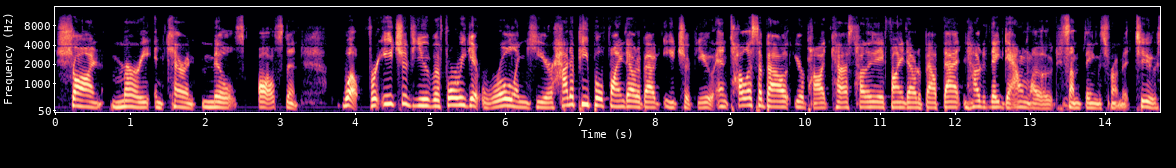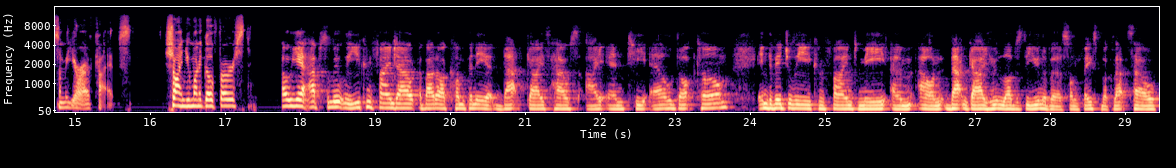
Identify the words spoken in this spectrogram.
Sean Murray and Karen Mills Alston. Well, for each of you, before we get rolling here, how do people find out about each of you? And tell us about your podcast. How do they find out about that? And how do they download some things from it too, some of your archives? Sean, you want to go first? Oh yeah, absolutely. You can find out about our company at thatguysHouseINTL.com. Individually, you can find me um, on That Guy Who Loves the Universe on Facebook. That's how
